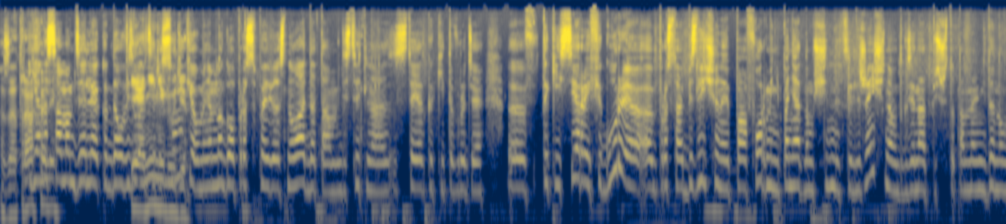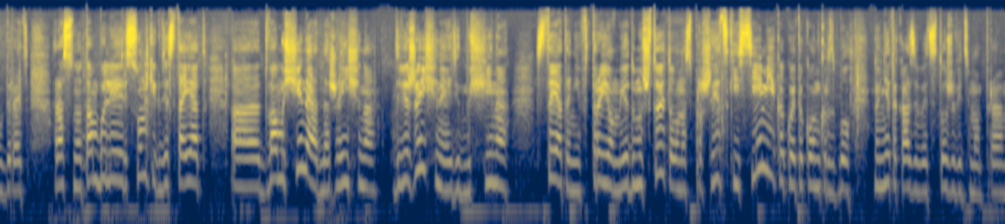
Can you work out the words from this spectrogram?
затрахали. Я на самом деле, когда увидела эти рисунки, люди. у меня много вопросов появилось. Ну ладно, там действительно стоят какие-то вроде э, такие серые фигуры, э, просто обезличенные по форме, непонятно, мужчина это или женщина, вот где надпись, что там нам не дано выбирать расу. Но там были рисунки, где стоят э, два мужчины и одна женщина, две женщины и один мужчина. Стоят они втроем. Я думаю, что это у нас про шведские семьи какой-то конкурс был. Но нет, оказывается, тоже, видимо, про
